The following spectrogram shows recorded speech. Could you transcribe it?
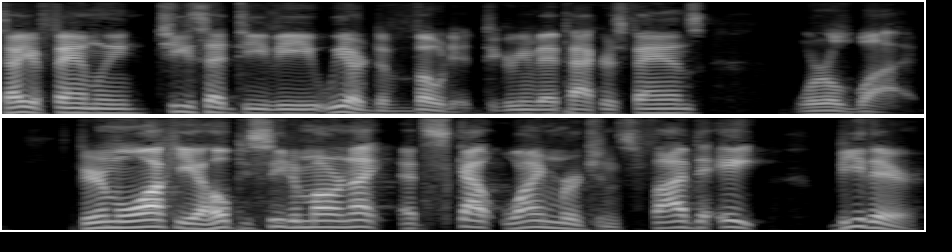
tell your family, Cheesehead TV, we are devoted to Green Bay Packers fans worldwide. If you're in Milwaukee, I hope you see you tomorrow night at Scout Wine Merchants, 5 to 8. Be there.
